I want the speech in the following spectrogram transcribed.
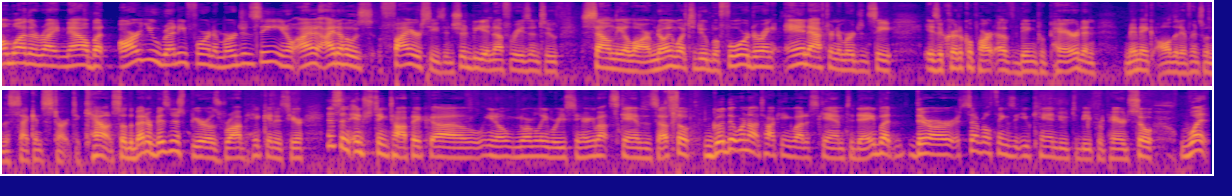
Calm weather right now, but are you ready for an emergency? You know, I, Idaho's fire season should be enough reason to sound the alarm. Knowing what to do before, during, and after an emergency is a critical part of being prepared and may make all the difference when the seconds start to count. So the Better Business Bureau's Robb Hicken is here. This is an interesting topic. Uh, you know, normally we're used to hearing about scams and stuff. So good that we're not talking about a scam today, but there are several things that you can do to be prepared. So what,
